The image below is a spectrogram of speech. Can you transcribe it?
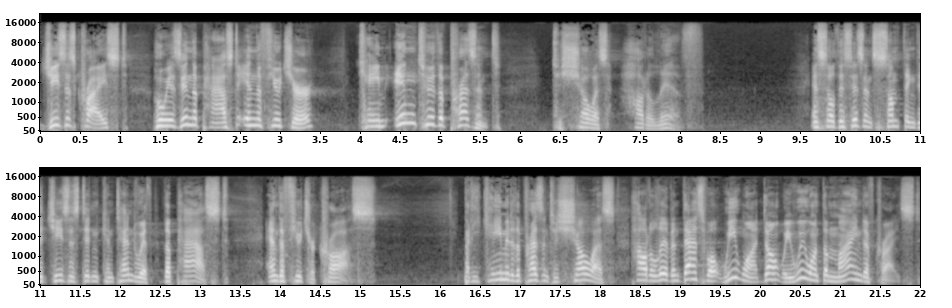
Jesus Christ, who is in the past, in the future, came into the present to show us how to live. And so this isn't something that Jesus didn't contend with the past and the future cross. But he came into the present to show us how to live. And that's what we want, don't we? We want the mind of Christ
